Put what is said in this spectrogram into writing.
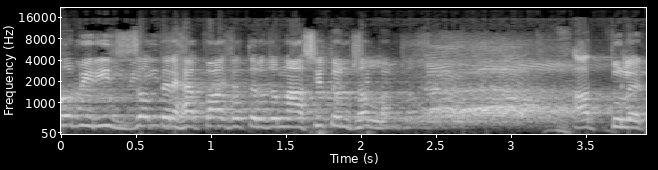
নবীর ইজ্জতের হেফাজতের জন্য আসি তো ইনশাল্লাহ। আর তুলেন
